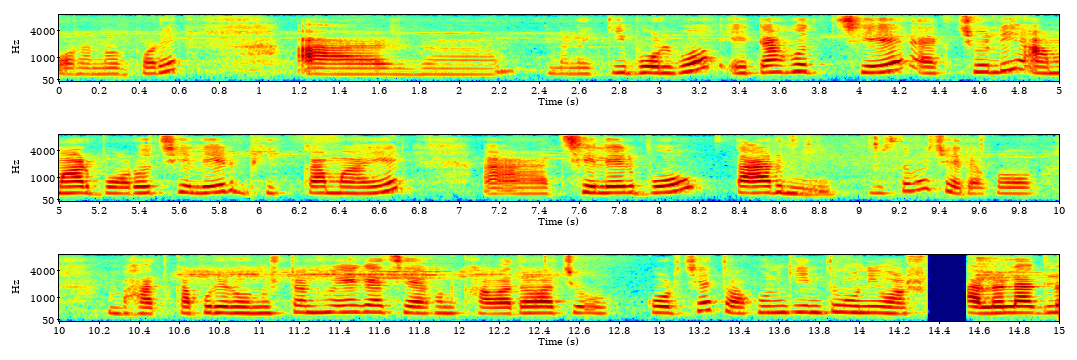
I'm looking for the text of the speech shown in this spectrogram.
পড়ানোর পরে। আর মানে কি বলব, এটা হচ্ছে অ্যাকচুয়ালি আমার বড় ছেলের ভিক্ষা মায়ের ছেলের বউ, তার মেয়ে। বুঝতে পারছ? দেখো ভাত কাপড়ের অনুষ্ঠান হয়ে গেছে, এখন খাওয়া দাওয়া করছে, তখন কিন্তু উনি অসুস্থ ভালো লাগলে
